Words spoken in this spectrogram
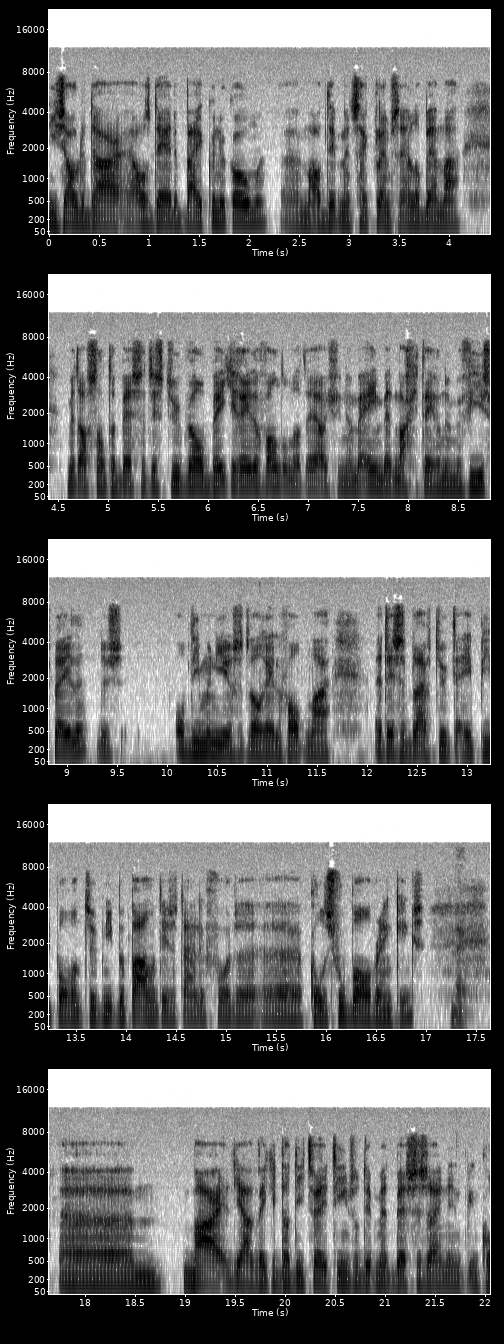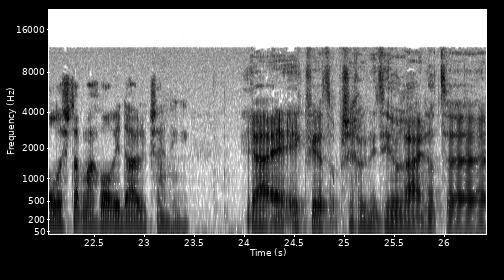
Die zouden daar als derde bij kunnen komen. Uh, maar op dit moment zijn Clemson en Alabama met afstand de beste. Het is natuurlijk wel een beetje relevant, omdat hè, als je nummer 1 bent, mag je tegen nummer 4 spelen. Dus op die manier is het wel relevant. Maar het, is, het blijft natuurlijk de A-People, wat natuurlijk niet bepalend is uiteindelijk voor de uh, college voetbal rankings. Nee. Uh, maar ja, weet je dat die twee teams op dit moment het beste zijn in, in college, dat mag wel weer duidelijk zijn, denk ik. Ja, ik vind het op zich ook niet heel raar dat, uh,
